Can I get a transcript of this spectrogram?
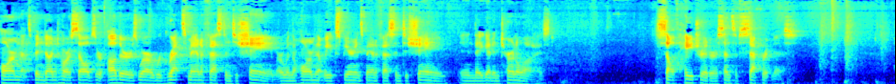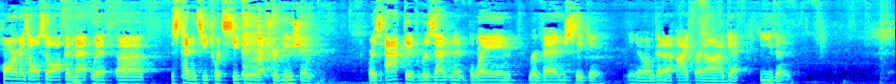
harm that's been done to ourselves or others, where our regrets manifest into shame, or when the harm that we experience manifests into shame and they get internalized. Self hatred or a sense of separateness. Harm is also often met with uh, this tendency towards seeking retribution, or this active resentment, blame, revenge seeking. You know, I'm to eye for an eye, get even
